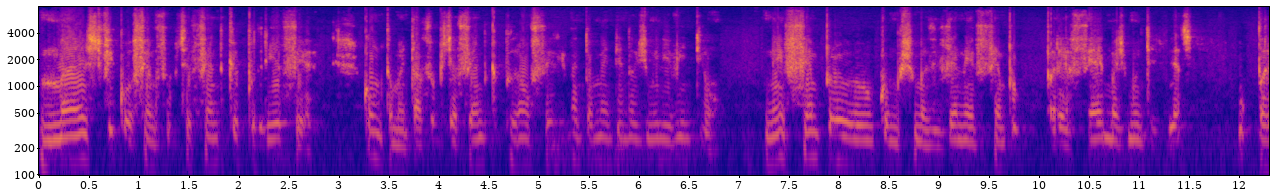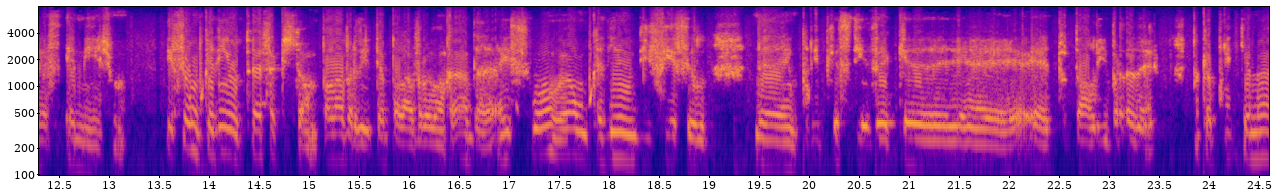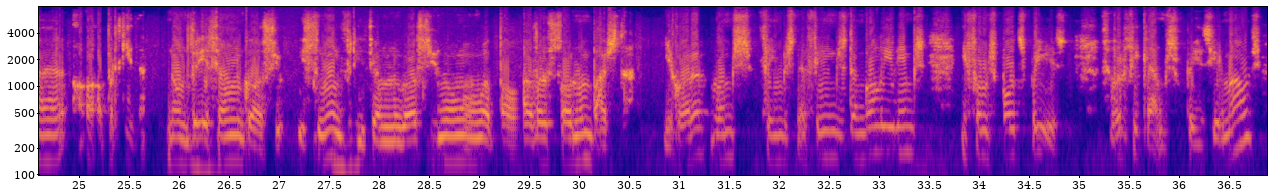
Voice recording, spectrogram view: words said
Mas ficou sempre subjacente que poderia ser. Como também está subjacente que poderão ser eventualmente em 2021. Nem sempre, como costuma dizer, nem sempre parece é, mas muitas vezes o que parece é mesmo. Isso é um bocadinho, essa questão, palavra dita é palavra honrada, isso é um bocadinho difícil de, em política se dizer que é, é, total e verdadeiro. Porque a política, não é, a partida, não deveria ser um negócio. E se não deveria ser um negócio, não, a palavra só não basta. E agora vamos, saímos, saímos de Angola e iremos e fomos para outros países. Se verificarmos os países irmãos,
